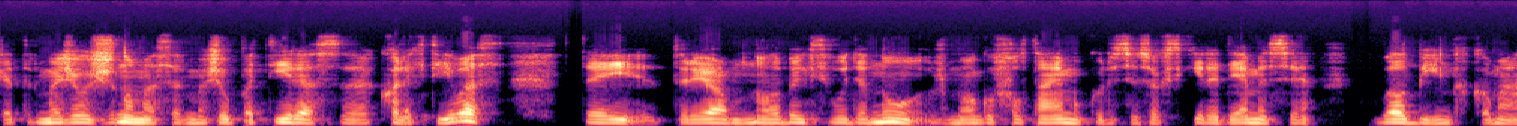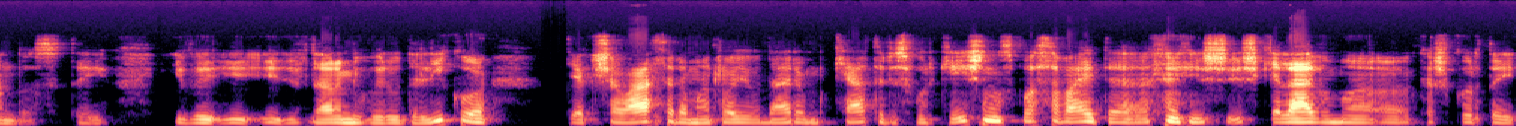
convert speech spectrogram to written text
kad ir mažiau žinomas ar mažiau patyręs uh, kolektyvas, tai turėjom nuo labai ankstyvų dienų žmogų full time, kuris tiesiog skiria dėmesį well-being komandos. Tai darom įvairių dalykų. Tiek šią vasarą, man atrodo, jau darėm keturis workations po savaitę iš, iškeliavimo kažkur tai.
